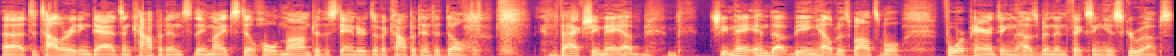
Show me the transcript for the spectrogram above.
uh, to tolerating dad's incompetence, they might still hold mom to the standards of a competent adult. In fact, she may uh, she may end up being held responsible for parenting the husband and fixing his screw ups.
